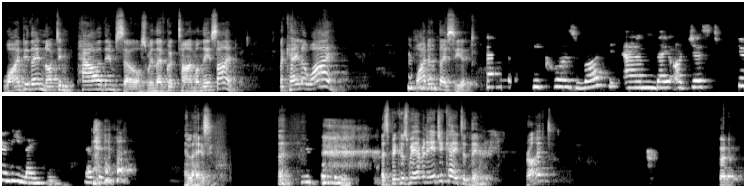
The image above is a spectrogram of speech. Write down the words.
Why do they not empower themselves when they've got time on their side? Michaela, why? Why don't they see it? because Rod, um, they are just purely lazy. That's all. Lazy. It's because we haven't educated them, right? But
